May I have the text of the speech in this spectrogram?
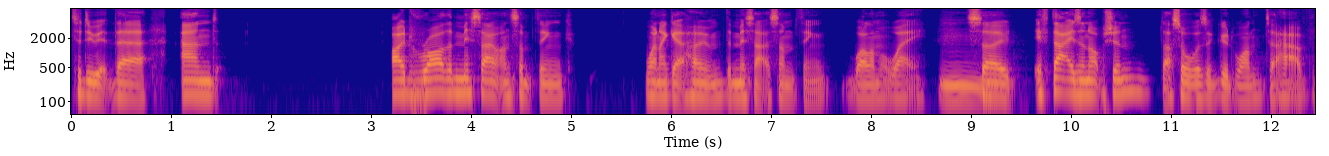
to do it there and I'd rather miss out on something when I get home than miss out on something while I'm away. Mm. So if that is an option, that's always a good one to have.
